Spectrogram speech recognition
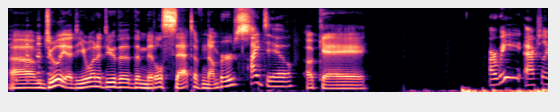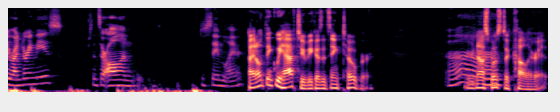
Um, Julia, do you want to do the the middle set of numbers? I do. okay. Are we actually rendering these since they're all on the same layer? I don't think we have to because it's Inktober. You're not ah. supposed to color it.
